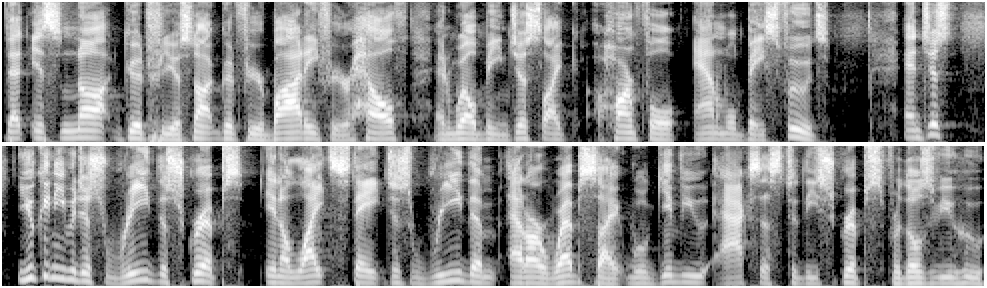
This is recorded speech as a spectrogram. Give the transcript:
that it's not good for you. It's not good for your body, for your health and well-being. Just like harmful animal-based foods and just you can even just read the scripts in a light state just read them at our website we'll give you access to these scripts for those of you who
